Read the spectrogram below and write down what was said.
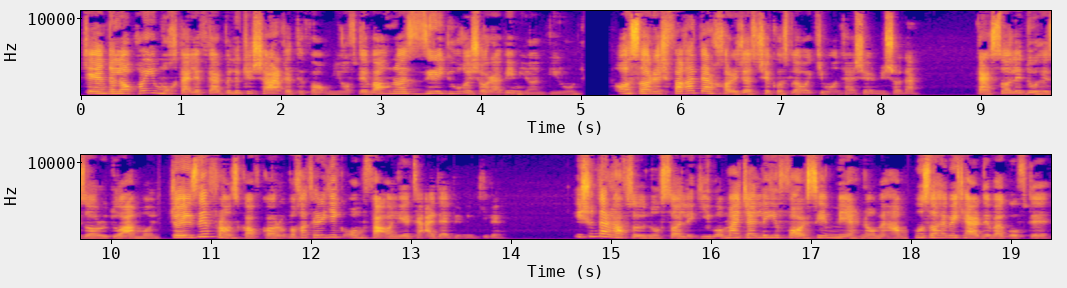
که انقلاب های مختلف در بلوک شرق اتفاق میافته و اونا از زیر یوغ شوروی میان بیرون آثارش فقط در خارج از چکسلواکی منتشر می شدن. در سال 2002 اما جایزه فرانس کافکا رو به خاطر یک عمر فعالیت ادبی می‌گیره. ایشون در 79 سالگی با مجله فارسی مهرنامه هم مصاحبه کرده و گفته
